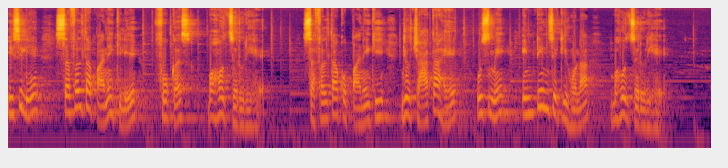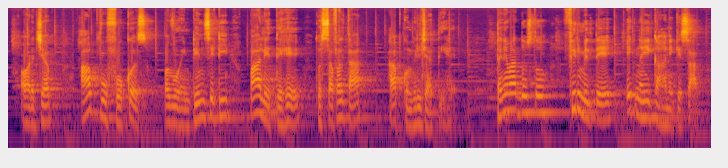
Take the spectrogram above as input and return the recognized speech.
इसलिए सफलता पाने के लिए फोकस बहुत ज़रूरी है। सफलता को पाने की जो चाहता है, उसमें इंटेंसिटी होना बहुत ज़रूरी है। और जब आप वो फोकस और वो इंटेंसिटी पा लेते हैं तो सफलता आपको मिल जाती है। धन्यवाद दोस्तों, फिर मिलते एक नई कहानी के साथ।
